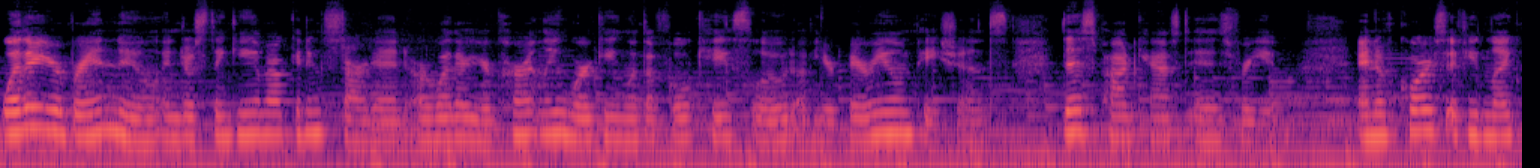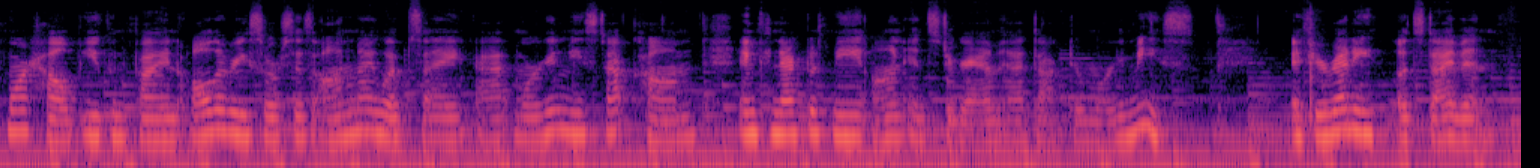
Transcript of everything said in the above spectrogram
Whether you're brand new and just thinking about getting started, or whether you're currently working with a full caseload of your very own patients, this podcast is for you. And of course, if you'd like more help, you can find all the resources on my website at morganmeese.com and connect with me on Instagram at Dr. Morgan Meese. If you're ready, let's dive in.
